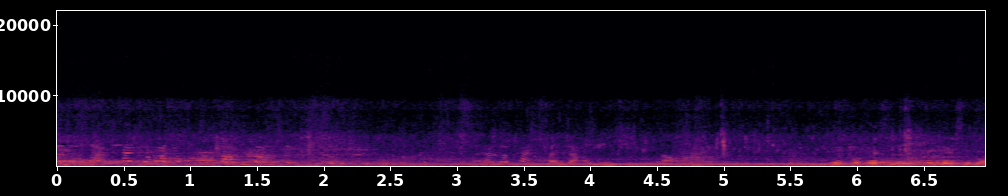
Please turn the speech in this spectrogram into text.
能啊，开的话就上不上去。那个看船长的运气，你知道吗？一个口袋是一个是龙，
